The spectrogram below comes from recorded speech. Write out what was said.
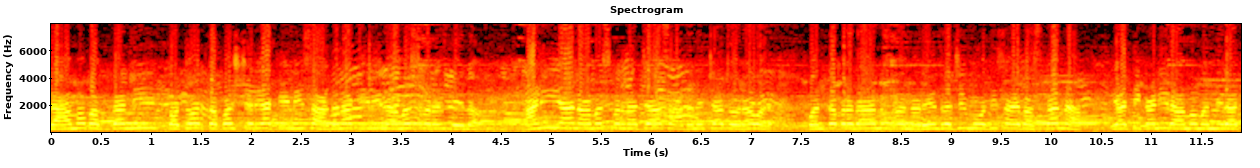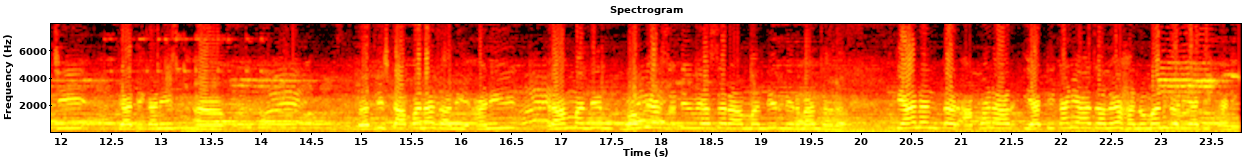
रामभक्तांनी कठोर तपश्चर्या केली साधना केली नामस्मरण केलं. आणि या नामस्मरणाच्या साधनेच्या जोरावर पंतप्रधान नरेंद्रजी मोदी साहेब असताना या ठिकाणी राम मंदिराची त्या ठिकाणी प्रतिष्ठापना झाली आणि राम मंदिर भव्य असं दिव्य असं राम मंदिर निर्माण झालं. त्यानंतर आपण या ठिकाणी आज आलोय हनुमानगडी या ठिकाणी.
